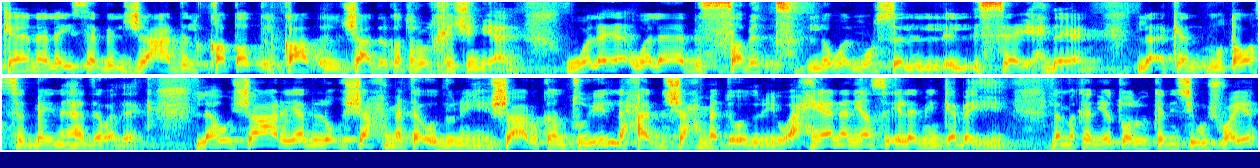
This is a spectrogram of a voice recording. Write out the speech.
كان ليس بالجعد القطط الجعد القطط هو الخشن يعني ولا ولا بالصبت اللي هو المرسل السايح ده يعني. لا كان متوسط بين هذا وذاك. له شعر يبلغ شحمة أذنه. شعره كان طويل لحد شحمة أذنه. وأحيانا يصل إلى منكبيه. لما كان يطول وكان يسيبه شوية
